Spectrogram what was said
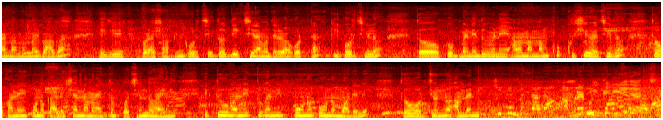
আর মাম্মামের বাবা, এই যে ওরা শপিং করছে। তো দেখছিলাম ওদের রগরটা কি করছিল। তো খুব মানে দু মানে আমার মাম্মাম খুব খুশি হয়েছিল। তো ওখানে কোনো কালেকশন আমার একদম পছন্দ হয়নি। একটু মানে একটুখানি পুরনো পৌনো মডেলে তো ওর জন্য আমরা আমরা এখন বেরিয়ে যাচ্ছি।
